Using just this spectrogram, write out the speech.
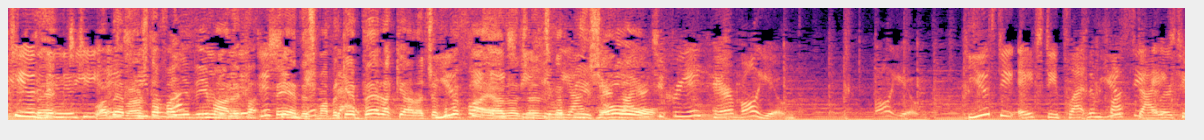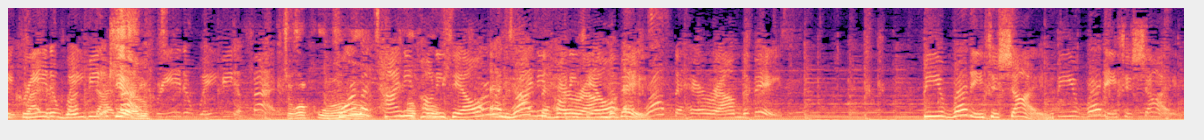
To use the new Vabbè, ma non sta di male, fa- edition Fedez, ma perché è bella Chiara, cioè come fai a non HD cioè, oh! to create hair volume. Use the HD Platinum Plus styler to create a wavy effect. C'è qualcuno? Form a tiny ponytail and wrap the hair around the base. wrap the hair around the base. Be ready to shine. Be ready to shine.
